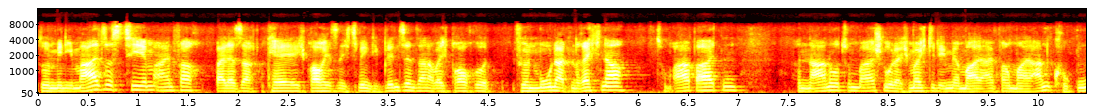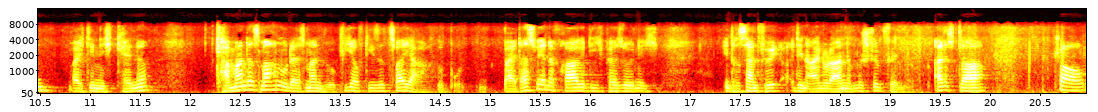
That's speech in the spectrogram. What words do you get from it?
so ein Minimalsystem einfach, weil er sagt, okay, ich brauche jetzt nicht zwingend die Blindsensor, aber ich brauche für einen Monat einen Rechner zum Arbeiten, ein Nano zum Beispiel, oder ich möchte den mir mal einfach mal angucken, weil ich den nicht kenne. Kann man das machen oder ist man wirklich auf diese zwei Jahre gebunden? Weil das wäre eine Frage, die ich persönlich interessant für den einen oder anderen bestimmt finde. Alles klar. Ciao.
